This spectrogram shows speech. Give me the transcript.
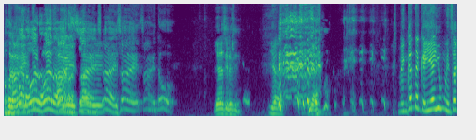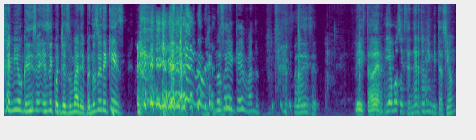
Suave, guarda, guarda, guarda, suave, guarda, suave. suave, suave, suave, suave, no. Y ahora sí, ahora sí. Ya. Me encanta que ahí hay un mensaje mío que dice ese conche su madre, pero no sé de qué es. No, no sé de qué mano. Pero dice. Listo, a ver. Queríamos extenderte una invitación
